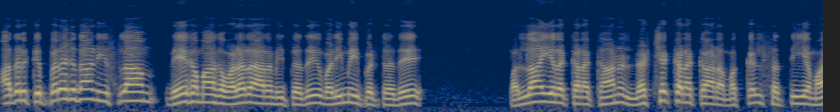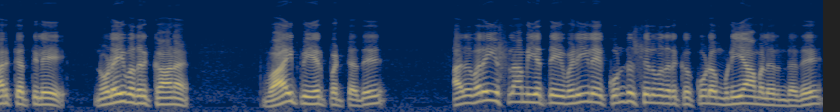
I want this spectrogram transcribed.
அதற்கு பிறகுதான் இஸ்லாம் வேகமாக வளர ஆரம்பித்தது வலிமை பெற்றது. பல்லாயிரக்கணக்கான லட்சக்கணக்கான மக்கள் சத்திய மார்க்கத்திலே நுழைவதற்கான வாய்ப்பு ஏற்பட்டது. அதுவரை இஸ்லாமியத்தை வெளியிலே கொண்டு செல்வதற்கு கூட முடியாமல் இருந்தது.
